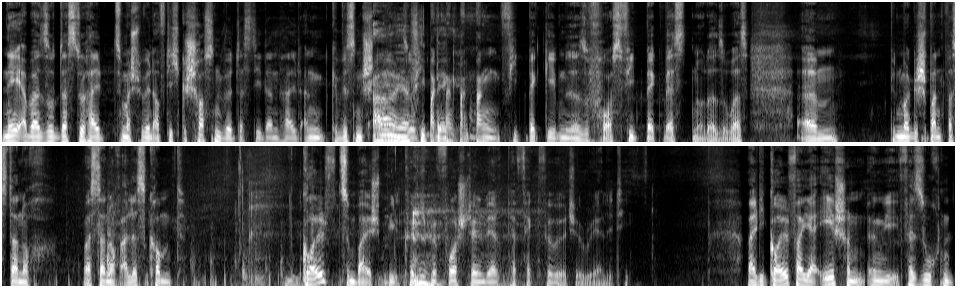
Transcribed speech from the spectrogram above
nee, aber so, dass du halt zum Beispiel, wenn auf dich geschossen wird, dass die dann halt an gewissen Stellen Ah, ja, so Feedback. Bang, bang, bang, bang, Feedback geben, also Force-Feedback-Westen oder sowas. Ähm, bin mal gespannt, was da noch, was da noch alles kommt. Golf zum Beispiel, könnte ich mir vorstellen, wäre perfekt für Virtual Reality. Weil die Golfer ja eh schon irgendwie versuchen,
